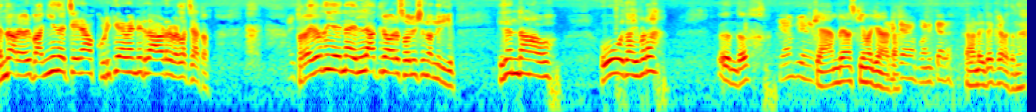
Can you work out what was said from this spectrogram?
എന്താ പറയുക ഒരു ഭംഗി എന്ന് വെച്ച് കഴിഞ്ഞാൽ കുടിക്കാൻ വേണ്ടിയിട്ട് അവിടെ ഒരു വെള്ളച്ചാട്ടം. പ്രകൃതി തന്നെ എല്ലാത്തിനും ഓരോ സൊല്യൂഷൻ തന്നിരിക്കും. ഇതെന്താണാവോ? ഓ ഇതാ ഇവിടെ. ഇതെന്തോ? ക്യാമ്പിയാണ് സ്കീമൊക്കെയാണ് കേട്ടോ. അതുകൊണ്ട് ഇതൊക്കെ കിടക്കുന്നത്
